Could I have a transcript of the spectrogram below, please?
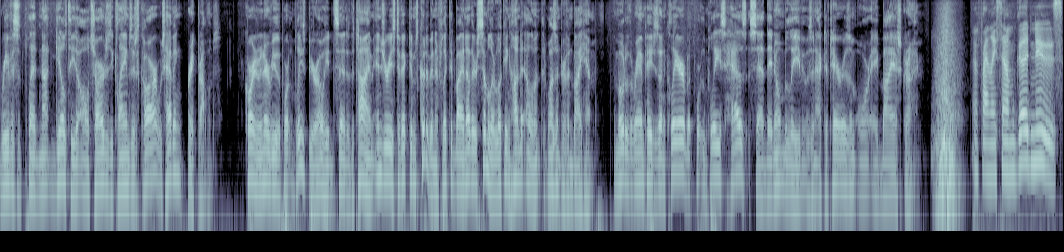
Rivas has pled not guilty to all charges. He claims that his car was having brake problems. According to an interview with the Portland Police Bureau, he'd said at the time injuries to victims could have been inflicted by another similar looking Honda Element that wasn't driven by him. The motive of the rampage is unclear, but Portland Police has said they don't believe it was an act of terrorism or a biased crime. And finally, some good news.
